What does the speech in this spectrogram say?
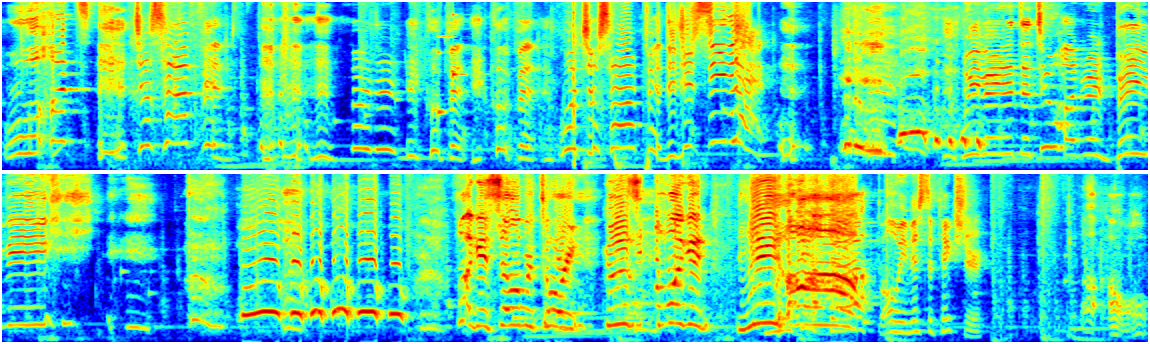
what? What just happened? Oh, dude. Clip it, clip it. What just happened? Did you see that? We made it to 200, baby. fucking celebratory. Cause fucking yeehaw. Oh, we missed a picture. Oh, oh,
